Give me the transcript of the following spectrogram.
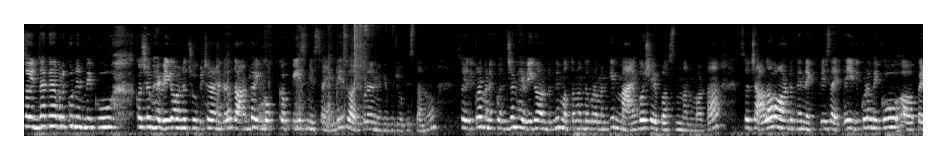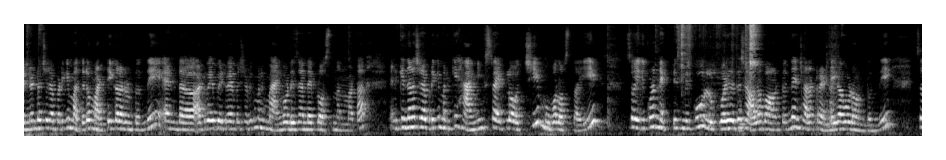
సో ఇందాక వరకు నేను మీకు కొంచెం హెవీగా ఉన్న చూపించాను కదా దాంట్లో ఇంకొక పీస్ మిస్ అయింది. సో అది కూడా నేను మీకు ఇప్పుడు చూపిస్తాను. సో ఇది కూడా మనకి కొంచెం హెవీగా ఉంటుంది. మొత్తం అంతా కూడా మనకి మ్యాంగో షేప్ వస్తుంది అనమాట సో చాలా బాగుంటుంది నెక్ పీస్ అయితే. ఇది కూడా మీకు పెండెంట్ వచ్చేటప్పటికి మధ్యలో మల్టీ కలర్ ఉంటుంది. అండ్ అటువైపు ఇటువైపు వచ్చేటప్పటికి మనకి మ్యాంగో డిజైన్ టైప్లో వస్తుంది అనమాట అండ్ కింద వచ్చేటప్పటికి మనకి హ్యాంగింగ్స్ టైప్లో వచ్చి మువ్వలు వస్తాయి. సో ఇది కూడా నెక్ పీస్ మీకు లుక్ వైజ్ అయితే చాలా బాగుంటుంది. అండ్ చాలా ట్రెండీగా కూడా ఉంటుంది. సో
